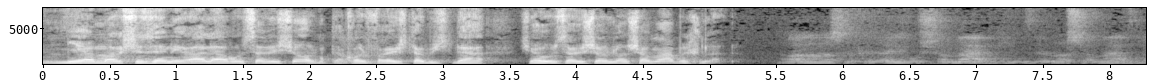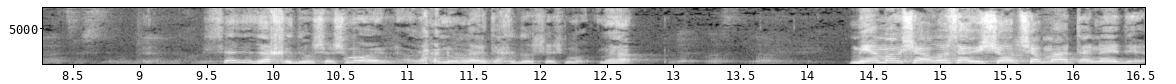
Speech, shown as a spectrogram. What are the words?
מי אמר שזה נראה להרוס הראשון? אתה יכול לפרש את המשנה שההרוס הראשון לא שמע בכלל. לא לא בסדר, זה חידוש של שמואל. הר"ן אומר את החידוש של שמואל. מה? מי אמר שההרוס הראשון שמע את הנדר?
